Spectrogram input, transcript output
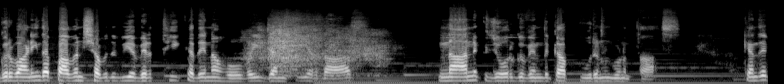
ਗੁਰਬਾਣੀ ਦਾ ਪਾਵਨ ਸ਼ਬਦ ਵੀ ਹੈ ਵਿਰਥੀ ਕਦੇ ਨਾ ਹੋਵਈ ਜਨ ਕੀ ਅਰਦਾਸ। ਨਾਨਕ ਜੋਰ ਗੋਬਿੰਦ ਕਾ ਪੂਰਨ ਗੁਣਤਾਸ ਕਹਿੰਦੇ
